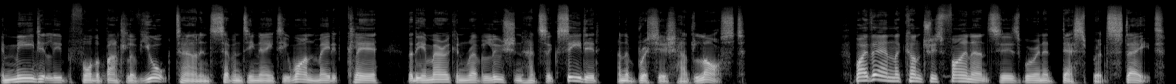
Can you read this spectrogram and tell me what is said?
immediately before the Battle of Yorktown in 1781 made it clear that the American Revolution had succeeded and the British had lost. By then, the country's finances were in a desperate state.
